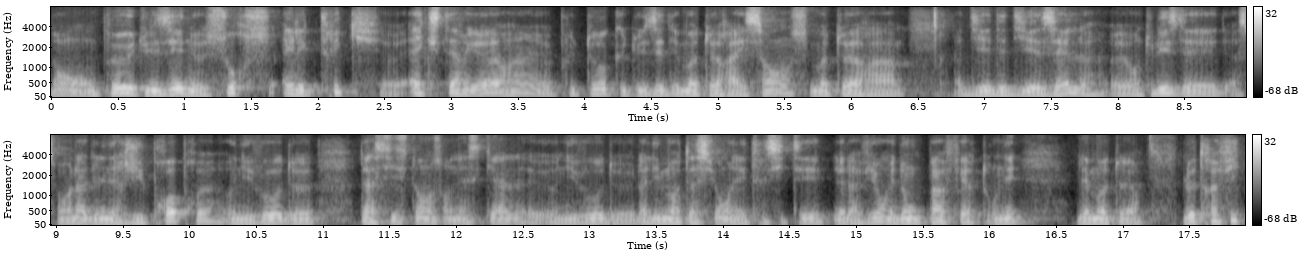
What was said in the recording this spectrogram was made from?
on peut utiliser une source électrique extérieure hein, plutôt qu'utiliser des moteurs à essence, moteurs à, des diesels. on utilise à ce moment-là de l'énergie propre au niveau de l'assistance en escale, au niveau de l'alimentation en électricité de l'avion et donc pas faire tourner les moteurs. Le trafic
